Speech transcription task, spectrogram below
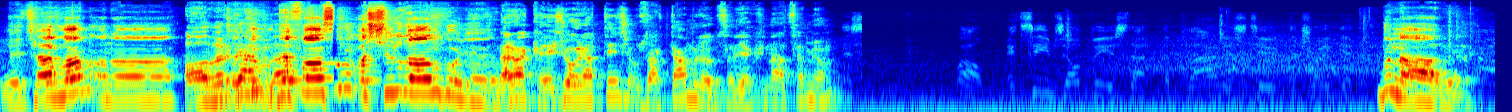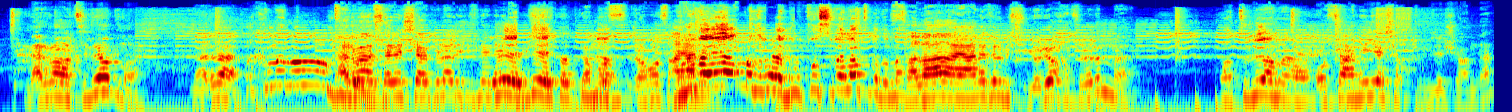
Yeter lan ana. ağları Takım lan. defansım aşırı dağınık oynuyor benim. Mervan kaleci oynattığın için uzaktan vuruyorum sana yakına atamıyorum. Bu ne abi? Mervan hatırlıyor musun? Mervan. Takıma ne oldu? Mervan sen Şampiyonlar Ligi finaline Evet evet hatırlıyorum. Ramos, Ramos Bunu ben ayağını, yapmadım ha. Bu pası ben atmadım ha. Salah'ın ayağını kırmıştı görüyor hatırladın mı? Hatırlıyorum ha. O sahneyi yaşattın bize şu anda.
